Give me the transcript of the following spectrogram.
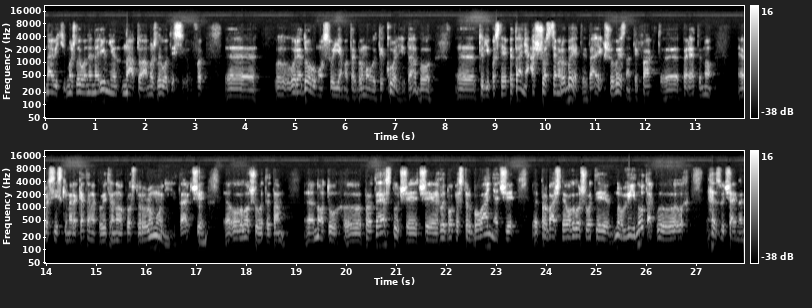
навіть можливо не на рівні НАТО, а можливо десь в, е, урядовому своєму, так би мовити, колі. Да? Бо е, тоді постає питання: а що з цим робити, да? якщо визнати факт е, перетину російськими ракетами повітряного простору Румунії, так чи е, оголошувати там е, ноту протесту, чи, чи глибоке стурбування, чи пробачте, оголошувати ну війну, так звичайно,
